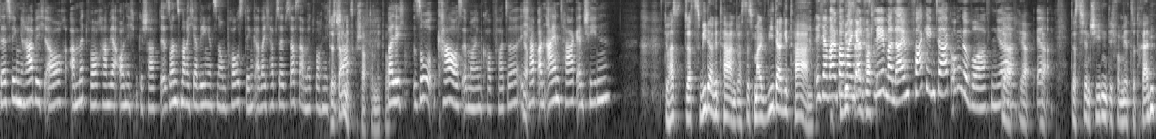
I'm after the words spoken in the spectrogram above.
deswegen habe ich auch am Mittwoch haben wir auch nicht geschafft. Äh, Sonst mache ich ja wegen jetzt noch ein Posting, aber ich habe selbst das am Mittwoch nicht Du hast geschafft. gar nichts geschafft am Mittwoch. Weil ich so Chaos in meinem Kopf hatte. Ich Ja. habe an einem Tag entschieden, Du hast es wieder getan. Du hast es mal wieder getan. ich habe einfach mein ganzes einfach- Leben an einem fucking Tag umgeworfen. Ja, Ja, ja, ja. Du hast dich entschieden, dich von mir zu trennen.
